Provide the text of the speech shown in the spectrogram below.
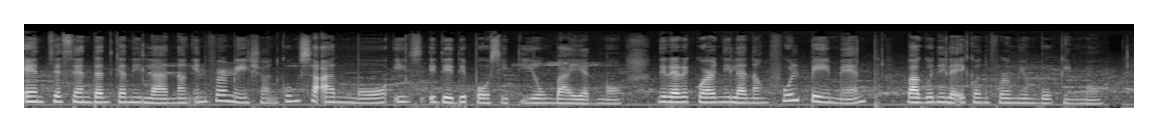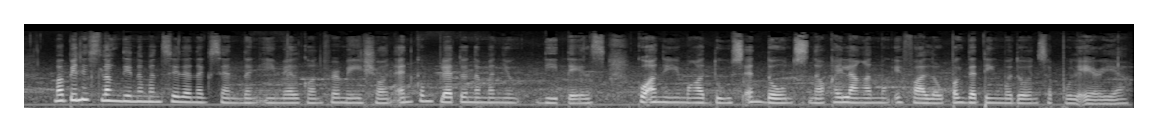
and sesendan kanila ng information kung saan mo is ide-deposit yung bayad mo. Nire-require nila ng full payment bago nila i-confirm yung booking mo. Mabilis lang din naman sila nag-send ng email confirmation and kompleto naman yung details kung ano yung mga do's and don'ts na kailangan mong i-follow pagdating mo doon sa pool area.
